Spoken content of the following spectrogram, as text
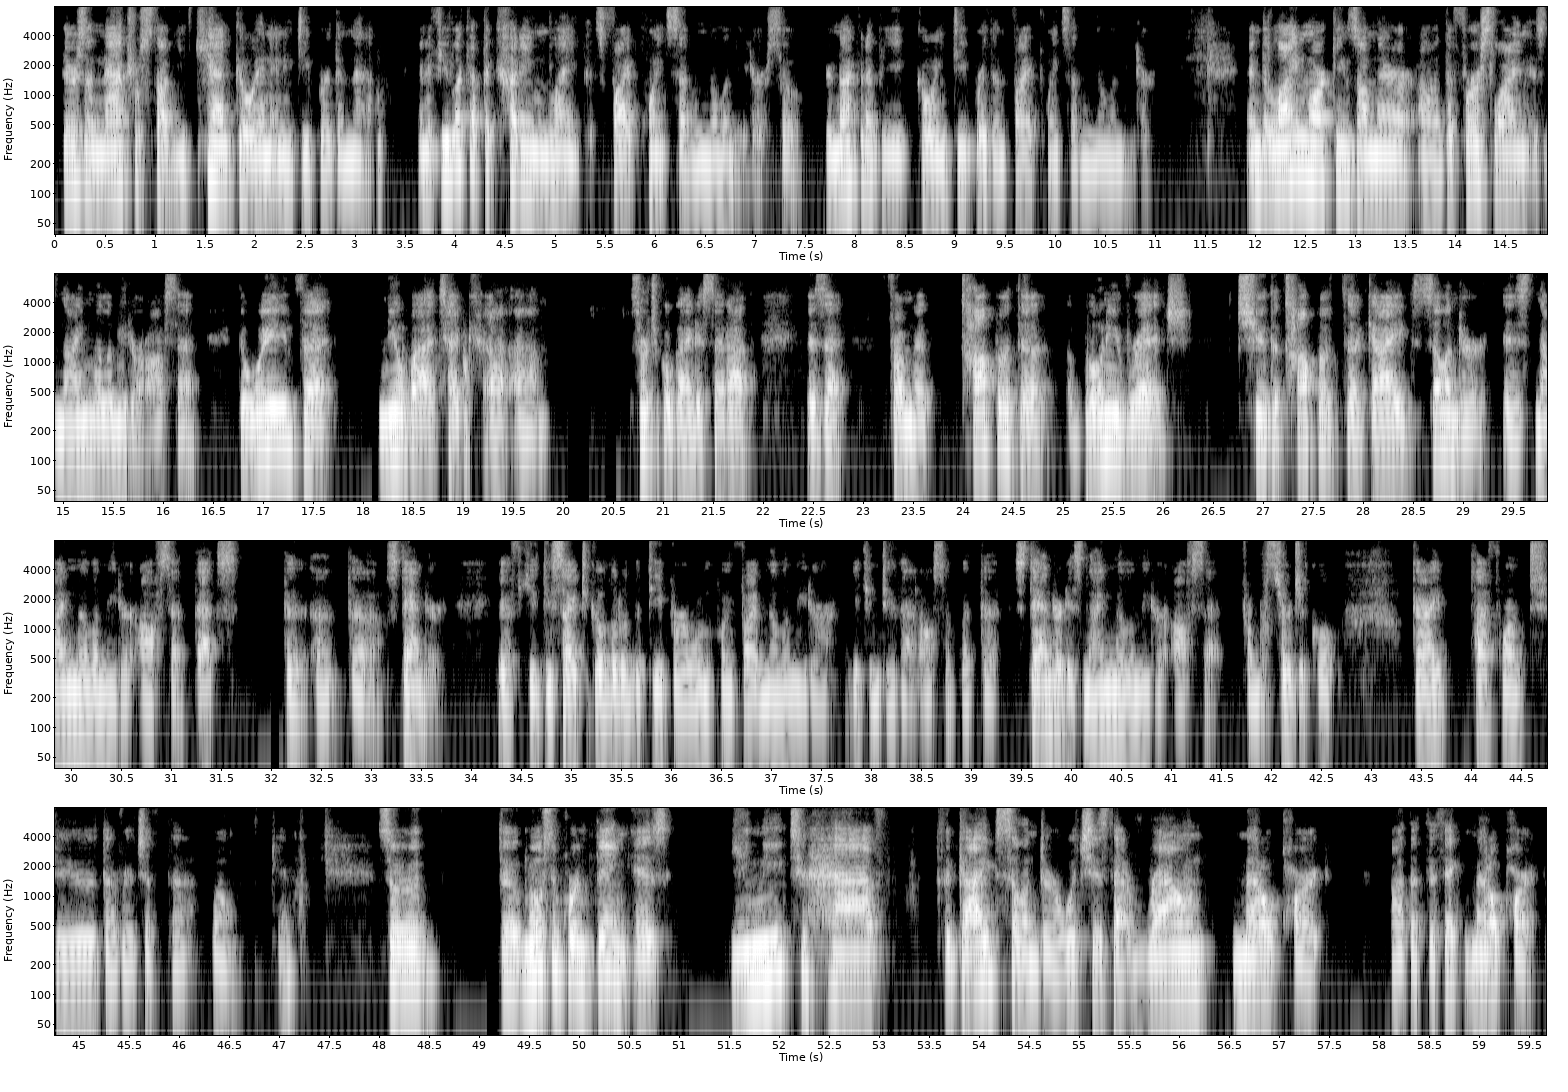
there's a natural stop. You can't go in any deeper than that. And if you look at the cutting length, it's 5.7 millimeter. So you're not gonna be going deeper than 5.7 millimeter. And the line markings on there, uh, the first line is nine millimeter offset. The way that Neobiotech uh, um, surgical guide is set up is that from the top of the bony ridge to the top of the guide cylinder is nine millimeter offset. That's the, uh, the standard. If you decide to go a little bit deeper, 1.5 millimeter, you can do that also. But the standard is nine millimeter offset from the surgical guide platform to the ridge of the bone, okay? So the most important thing is you need to have the guide cylinder, which is that round metal part, uh, that the thick metal part,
